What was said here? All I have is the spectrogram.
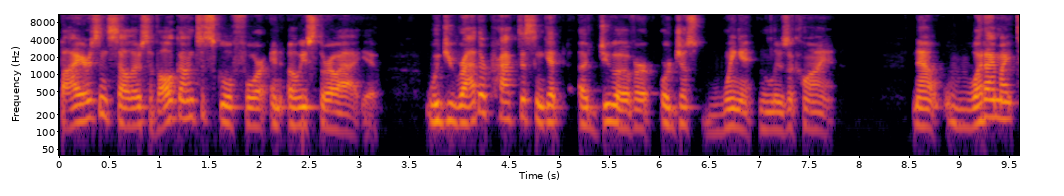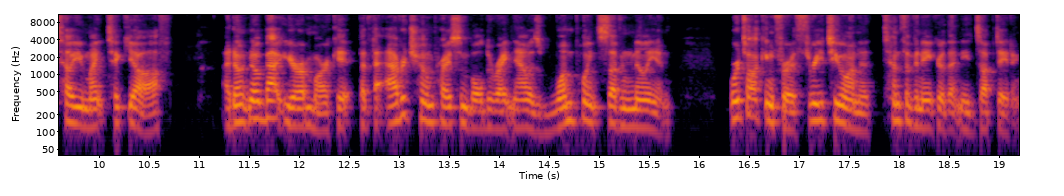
buyers and sellers have all gone to school for and always throw at you? Would you rather practice and get a do over or just wing it and lose a client? Now, what I might tell you might tick you off. I don't know about your market, but the average home price in Boulder right now is 1.7 million. We're talking for a 3-2 on a tenth of an acre that needs updating.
